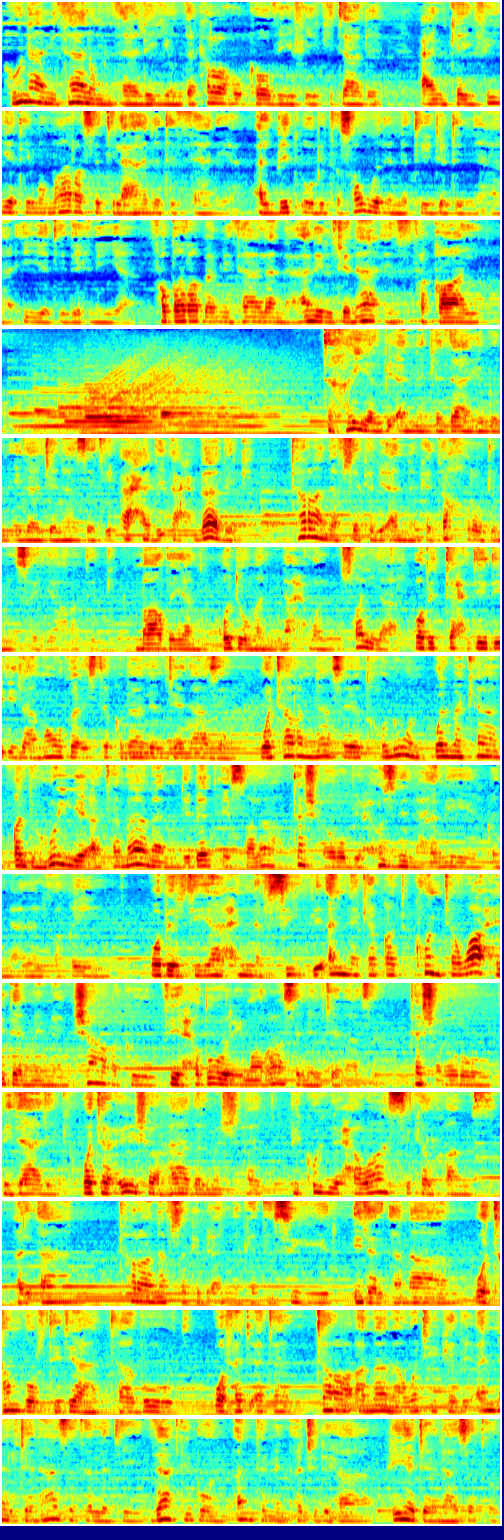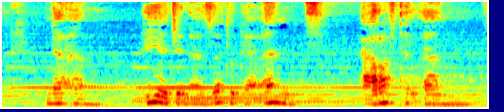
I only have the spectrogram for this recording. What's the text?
هنا مثال مثالي ذكره كوفي في كتابه عن كيفية ممارسة العادة الثانية البدء بتصور النتيجة النهائية ذهنيا فضرب مثالا عن الجنائز فقال تخيل بأنك ذاهب إلى جنازة أحد أحبابك. ترى نفسك بأنك تخرج من سيارتك ماضيا قدما نحو المصلى وبالتحديد إلى موضع استقبال الجنازة. وترى الناس يدخلون والمكان قد هيئ تماما لبدء الصلاة. تشعر بحزن عميق على الفقيد وبارتياح نفسي لأنك قد كنت واحدا ممن شاركوا في حضور مراسم الجنازة. تشعر بذلك وتعيش هذا المشهد بكل حواسك الخمس. الآن ترى نفسك بأنك تسير إلى الأمام وتنظر تجاه التابوت وفجأة ترى أمام وجهك بأن الجنازة التي ذاهب أنت من أجلها هي جنازتك. نعم. هي جنازتك أنت. عرفت الآن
